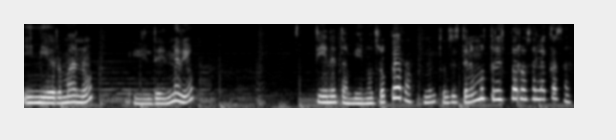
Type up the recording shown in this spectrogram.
y mi hermano, el de en medio, tiene también otro perro, ¿no? Entonces tenemos tres perros en la casa,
